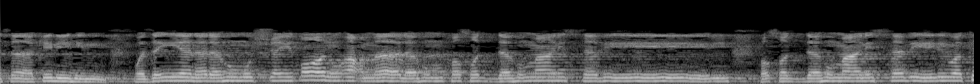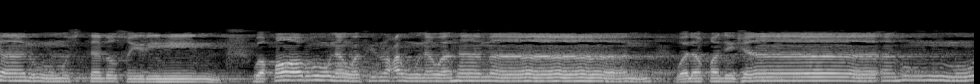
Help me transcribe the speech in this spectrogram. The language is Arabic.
مساكنهم وزين لهم الشيطان أعمالهم فصدهم عن السبيل فصدهم عن السبيل وكانوا مستبصرين وقارون وفرعون وهامان ولقد جاءهم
